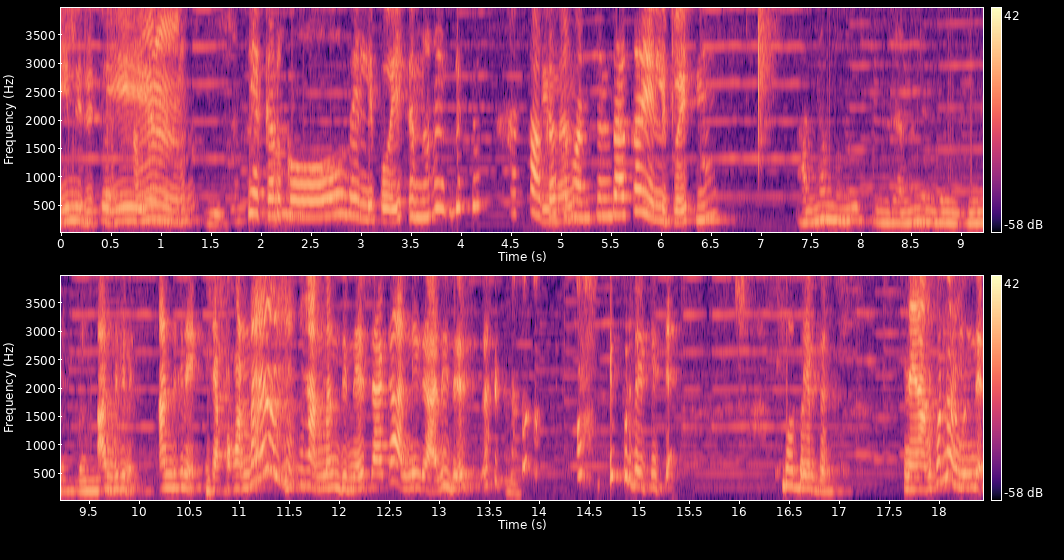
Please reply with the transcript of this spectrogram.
ఏమి రుచి? ఎక్కడికో వెళ్ళిపోయాను. ఆకాశం మంచుల దాకా వెళ్ళిపోయాను. అన్నం ముందు వచ్చింది అన్నం. అందుకనే అందుకనే చెప్పకుండా అన్నం తినేసాక అన్ని ఖాళీ చేస్తాక ఇప్పుడు తెచ్చిచ్చా. నేను అనుకున్నాను ముందే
